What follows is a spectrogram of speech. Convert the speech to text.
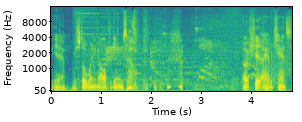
Yeah, you're still winning all of the games though. oh shit, I have a chance.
